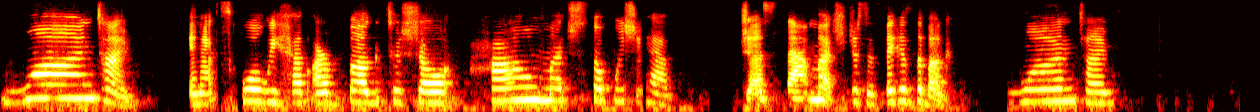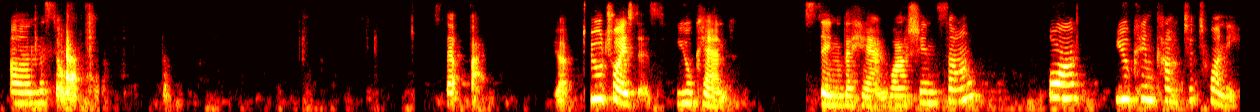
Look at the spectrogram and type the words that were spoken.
one time. And at school, we have our bug to show how much soap we should have. Just that much, just as big as the bug. One time on the soap. Step five, you have two choices. You can sing the hand washing song or you can count to 20.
